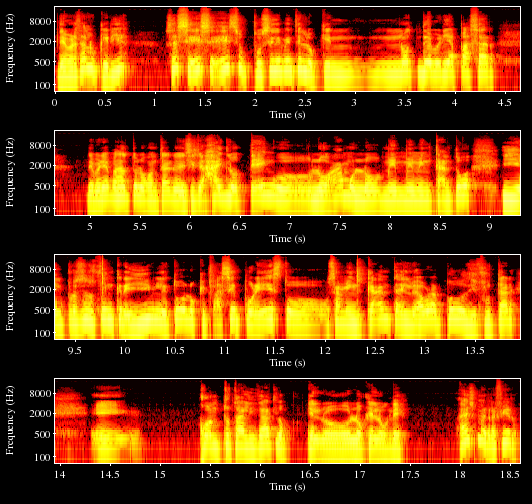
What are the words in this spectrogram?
¿De verdad lo quería? O sea, ese, eso posiblemente es lo que no debería pasar. Debería pasar todo lo contrario, decir, ay, lo tengo, lo amo, lo, me, me, encantó y el proceso fue increíble, todo lo que pasé por esto, o sea, me encanta y ahora puedo disfrutar eh, con totalidad lo que, lo, lo que logré. A eso me refiero.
